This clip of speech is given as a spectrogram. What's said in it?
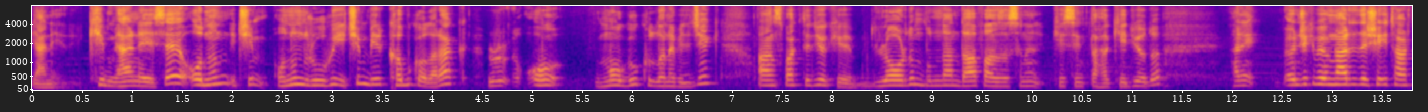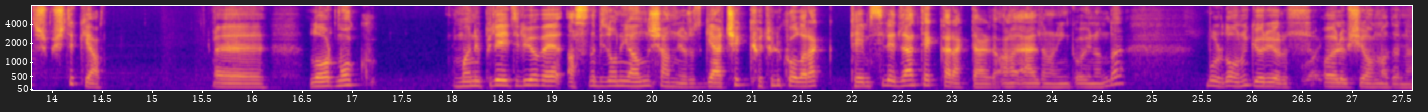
yani kim her neyse onun için onun ruhu için bir kabuk olarak o Mog'u kullanabilecek. Ansbach da diyor ki Lord'um bundan daha fazlasını kesinlikle hak ediyordu. Hani önceki bölümlerde de şeyi tartışmıştık ya. Ee, Lord Mog manipüle ediliyor ve aslında biz onu yanlış anlıyoruz. Gerçek kötülük olarak temsil edilen tek karakterdi ana Elden Ring oyununda. Burada onu görüyoruz. Öyle bir şey olmadığını.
